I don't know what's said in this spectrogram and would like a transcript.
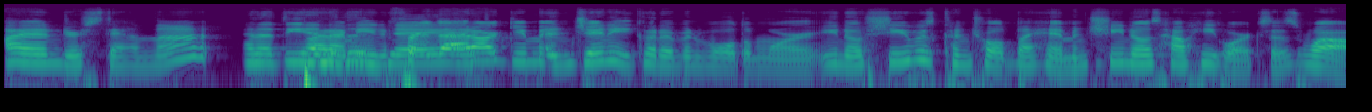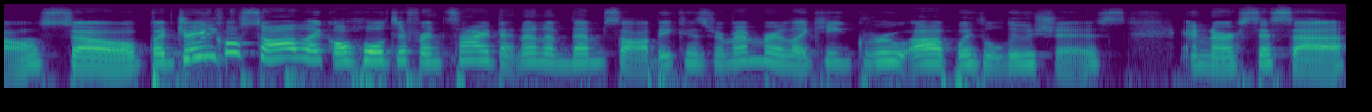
I understand that. And at the But end I of the mean, day, for that I- argument, Ginny could have been Voldemort. You know, she was controlled by him and she knows how he works as well. So, but Draco saw like a whole different side that none of them saw because remember, like he grew up with Lucius and Narcissa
